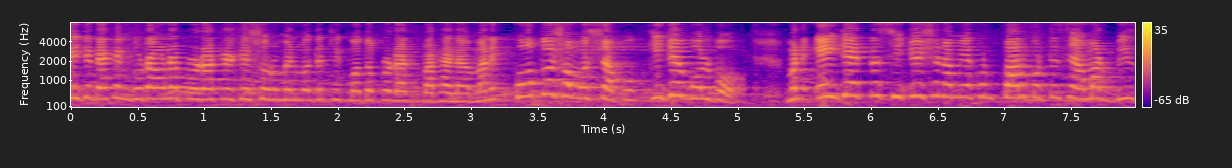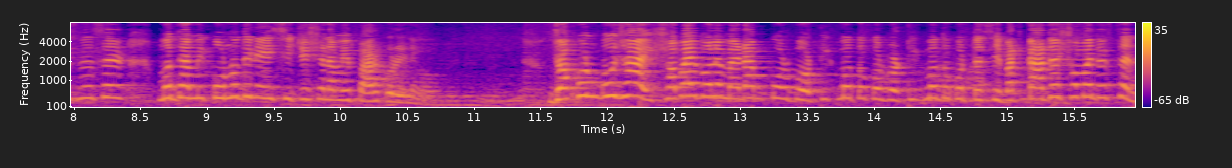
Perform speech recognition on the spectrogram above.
এই যে দেখেন, গোডাউনের প্রোডাক্ট রেখে শোরুমের মধ্যে ঠিকমতো প্রোডাক্ট পাঠায় না। মানে কত সমস্যা, আপু, কি যে বলব? মানে এই যে একটা সিচুয়েশন আমি এখন পার করতেছি, আমার বিজনেসের মধ্যে আমি কোনোদিন এই সিচুয়েশন আমি পার করিনি। যখন বুঝাই, সবাই বলে ম্যাডাম করব, ঠিকমতো করব, ঠিকমতো করতেছি। বাট কাজের সময় দেখছেন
